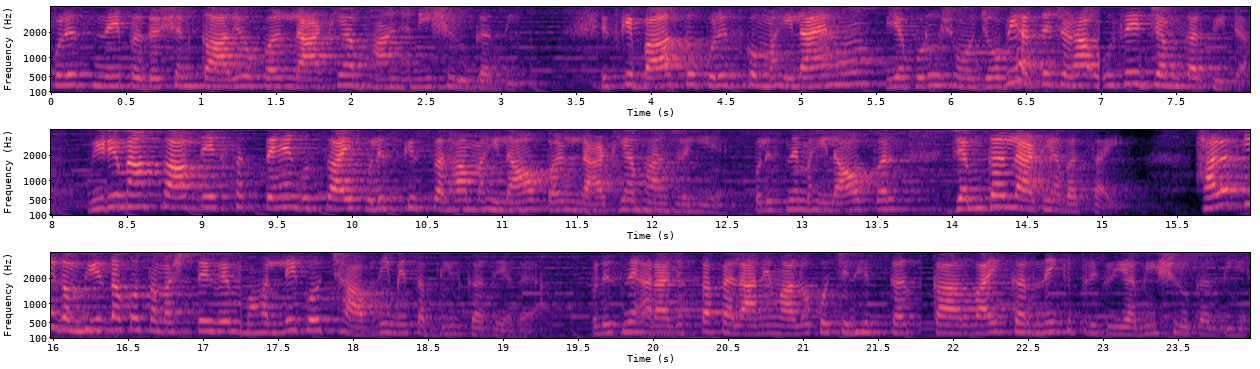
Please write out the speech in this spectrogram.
पुलिस ने प्रदर्शनकारियों पर लाठियाँ भांजनी शुरू कर दी। इसके बाद तो पुलिस को महिलाएँ हों या पुरुष हों, जो भी हत्या चढ़ा, उसे जमकर पीटा। वीडियो में आप साफ़ देख सकते हैं गुस्साई पुलिस किस तरह महिलाओं पर लाठियाँ भांज रही है। पुलिस ने महिलाओं पर जमकर लाठियाँ बरसाई। हालत की गंभीरता को समझते हुए मोहल्ले को छावनी में तब्दील कर दिया गया। पुलिस ने अराजकता फैलाने वालों को चिन्हित कर कार्रवाई करने की प्रक्रिया भी शुरू कर दी है।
